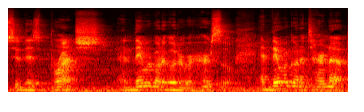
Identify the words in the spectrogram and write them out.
to this brunch, and then we're gonna go to rehearsal, and then we're gonna turn up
